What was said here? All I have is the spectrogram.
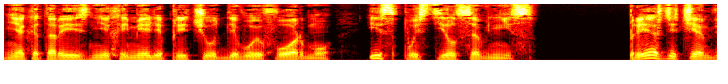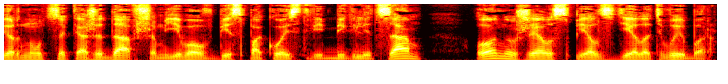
некоторые из них имели причудливую форму, и спустился вниз. Прежде чем вернуться к ожидавшим его в беспокойстве беглецам, он уже успел сделать выбор.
